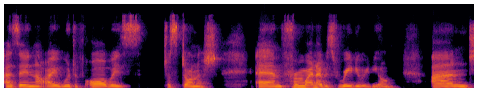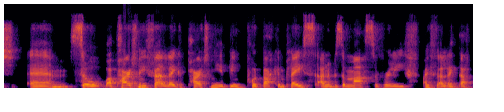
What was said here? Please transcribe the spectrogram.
as in I would have always just done it um, from when I was really, really young. And um, so a part of me felt like a part of me had been put back in place, and it was a massive relief. I felt like that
